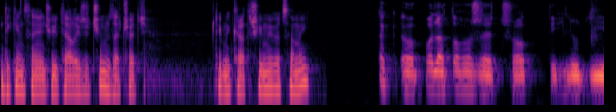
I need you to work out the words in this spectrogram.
Dickensa nečítali, že čím začať? Tými kratšími vecami? Tak e, podľa toho, že čo tých ľudí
